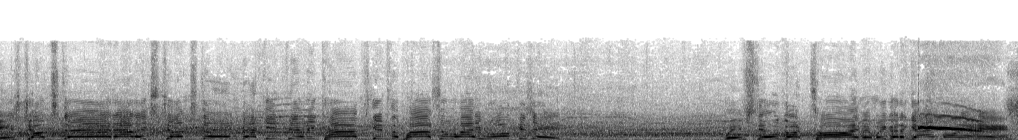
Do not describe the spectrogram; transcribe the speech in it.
here's Johnston. Alex Johnston, back in field he comes, gives the pass away. Walker's in. We've still got time and we've got a game on our hands.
